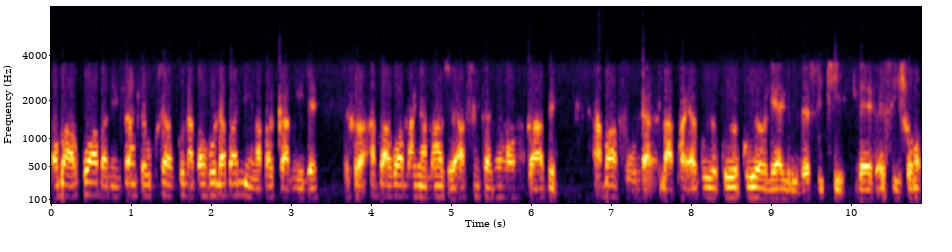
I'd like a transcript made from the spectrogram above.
ngoba kwaba nenhlanhla ukushaya kunabaholi abaningi abagqamile abakwamanye amazwe eAfrika njengomgabe abafunda lapha kuyo kuyo leya university le esisho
